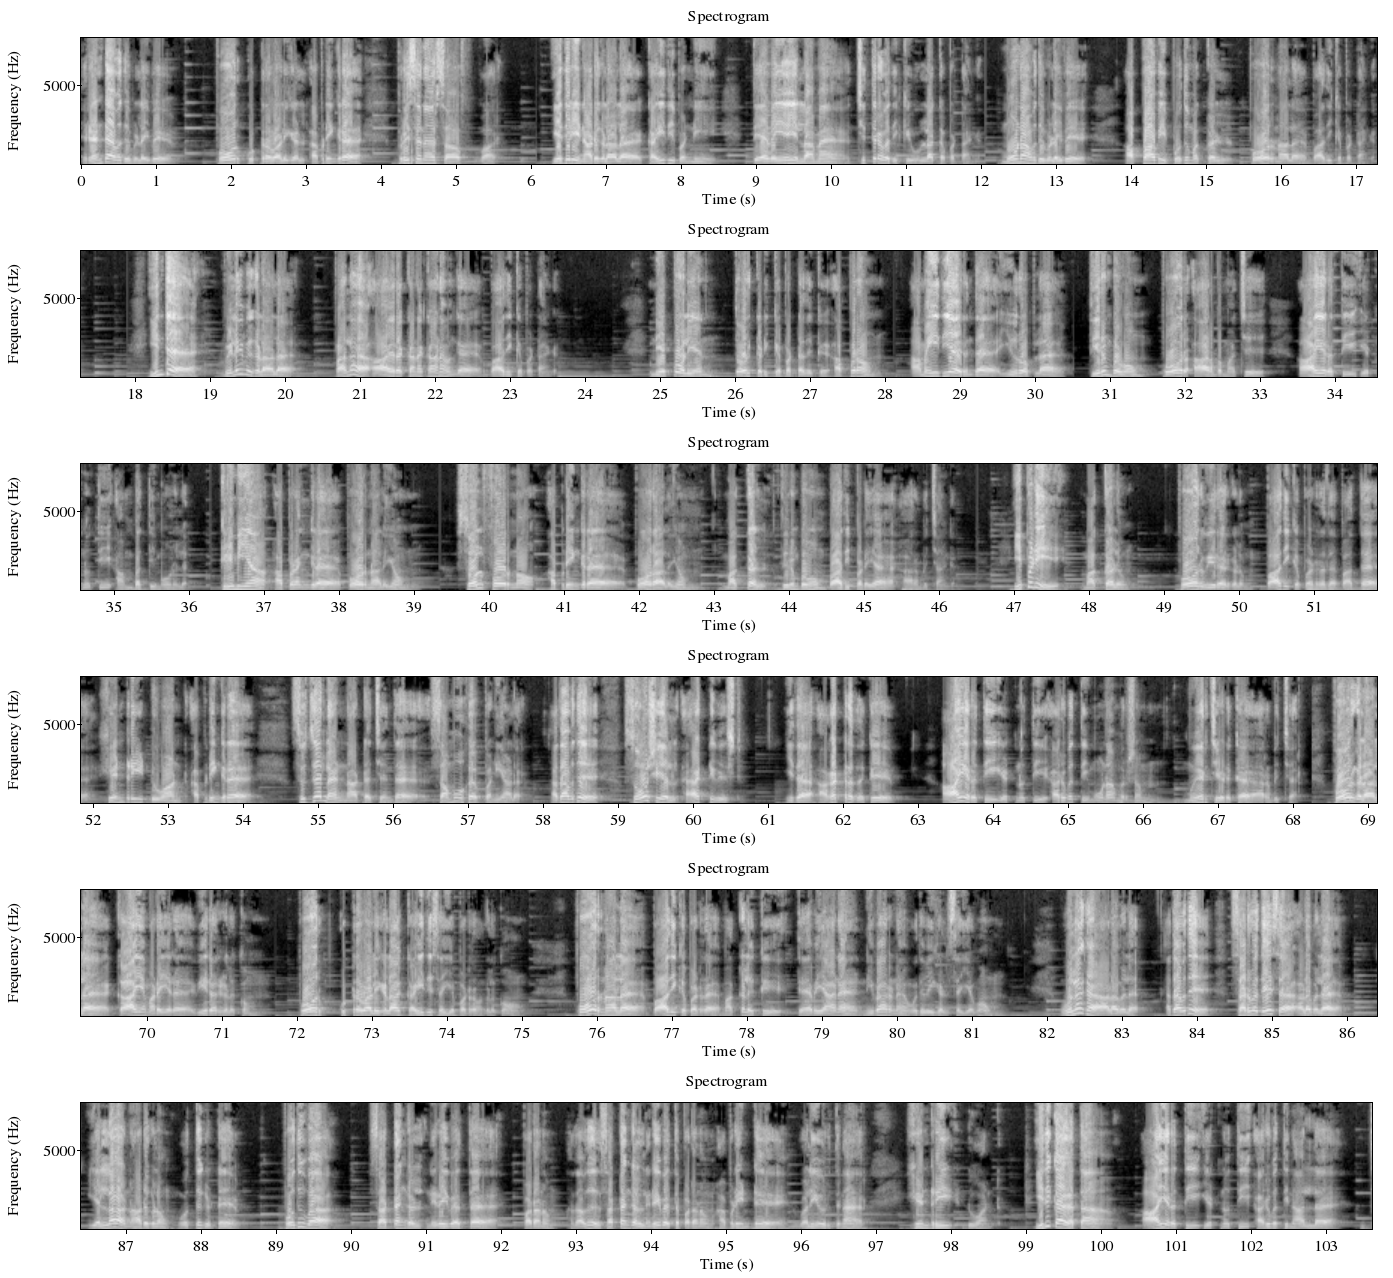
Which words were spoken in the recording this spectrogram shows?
இரண்டாவது விளைவு போர் குற்றவாளிகள் அப்படிங்கிற பிரிசனர்ஸ் ஆஃப் வார் எதிரி நாடுகளால கைது பண்ணி தேவையே இல்லாம சித்திரவதைக்கு உள்ளாக்கப்பட்டாங்க. மூணாவது விளைவு அப்பாவி பொதுமக்கள் போர்னால பாதிக்கப்பட்டாங்க. இந்த விளைவுகளால பல ஆயிரக்கணக்கானவங்க பாதிக்கப்பட்டாங்க. நெப்போலியன் தோற்கடிக்கப்பட்டதுக்கு அப்புறம் அமைதியா இருந்த யூரோப்ல திரும்பவும் போர் ஆரம்பமாச்சு ஆயிரத்தி எட்நூத்தி ஐம்பத்தி மூணுல கிரிமியா அப்படிங்கிற போர்னாலையும் சொல்ஃபோர்னோ அப்படிங்கிற போராலையும் மக்கள் திரும்பவும் பாதிப்படைய ஆரம்பிச்சாங்க. இப்படி மக்களும் போர் வீரர்களும் பாதிக்கப்படுறத பார்த்த ஹென்ரி டுவாண்ட் அப்படிங்கிற சுவிட்சர்லாந்து நாட்டை சேர்ந்த சமூக பணியாளர் அதாவது சோசியல் ஆக்டிவிஸ்ட் இதை அகற்றதுக்கு ஆயிரத்தி எட்நூத்தி அறுபத்தி மூணாம் வருஷம் முயற்சி எடுக்க ஆரம்பிச்சார். போர்களால காயமடைகிற வீரர்களுக்கும் போர் குற்றவாளிகளா கைது செய்யப்படுறவங்களுக்கும் போர்னால பாதிக்கப்படுற மக்களுக்கு தேவையான நிவாரண உதவிகள் செய்யவும் உலக அளவில் அதாவது சர்வதேச அளவில் எல்லா நாடுகளும் ஒத்துக்கிட்டு பொதுவாக சட்டங்கள் நிறைவேற்றப்படணும் அதாவது சட்டங்கள் நிறைவேற்றப்படணும் அப்படின்ட்டு வலியுறுத்தினார் ஹென்ரி டுவாண்ட். இதுக்காகத்தான் ஆயிரத்தி எட்நூத்தி அறுபத்தி நாலில்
